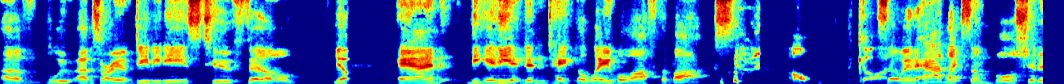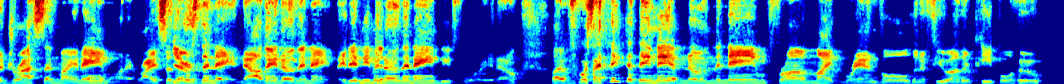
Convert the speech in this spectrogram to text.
of blue. I'm sorry, of DVDs to Phil. Yep. And the idiot didn't take the label off the box. oh god so it had like some bullshit address and my name on it, right? So Yeah. there's the name. Now they know the name. They didn't even Yeah. know the name before, you know. But of course, I think that they may have known the name from Mike Brandvold and a few other people who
